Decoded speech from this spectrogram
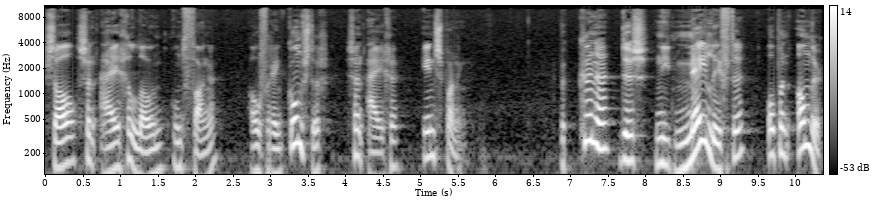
zal zijn eigen loon ontvangen, overeenkomstig zijn eigen inspanning. We kunnen dus niet meeliften op een ander.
